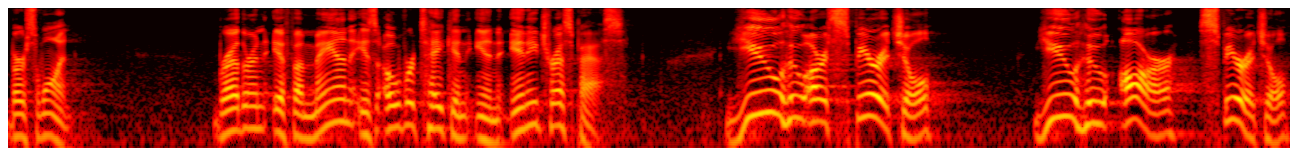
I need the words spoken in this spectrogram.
verse 1. Brethren, if a man is overtaken in any trespass, you who are spiritual, you who are spiritual,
